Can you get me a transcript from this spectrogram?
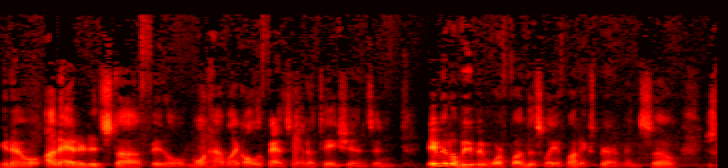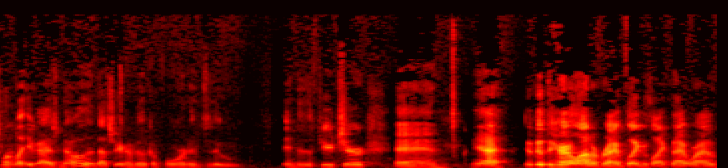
you know, unedited stuff. It'll won't have like all the fancy annotations and maybe it'll be a bit more fun this way, a fun experiment. So, just want to let you guys know that that's what you're going to be looking forward to into the future. And yeah, you'll get to hear a lot of ramblings like that where I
